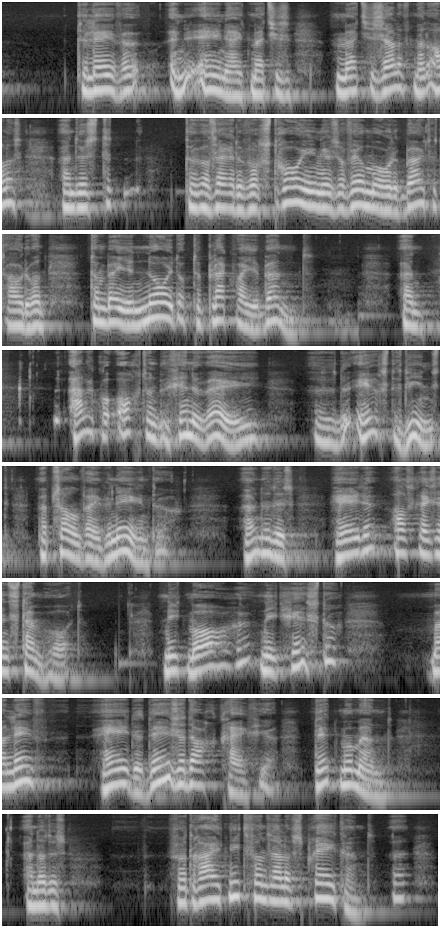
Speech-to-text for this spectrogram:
te leven in eenheid met, je, met jezelf, met alles. En dus dat wil zeggen de verstrooiingen zoveel mogelijk buiten te houden, want dan ben je nooit op de plek waar je bent. En elke ochtend beginnen wij eh, de eerste dienst met Psalm 95. En dat is heden als gij zijn stem hoort. Niet morgen, niet gisteren, maar leef heden, deze dag krijg je, dit moment. En dat is verdraait niet vanzelfsprekend.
